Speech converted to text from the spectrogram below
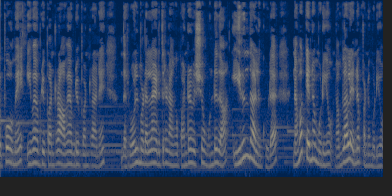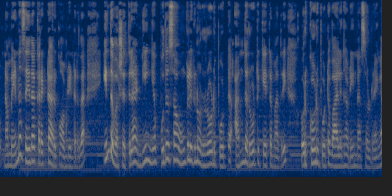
எப்போவுமே இவன் இப்படி பண்ணுறான் அவன் அப்படி பண்ணுறான்னு இந்த ரோல் மாடல்லாம் எடுத்துகிட்டு நாங்கள் பண்ணுற விஷயம் உண்டு தான் இருந்தாலும் கூட நமக்கு என்ன முடியும்? நம்மளால் என்ன பண்ண முடியும்? நம்ம என்ன செய்தால் கரெக்டாக இருக்கும் அப்படின்றத இந்த வருஷத்தில் நீங்கள் புதுசாக உங்களுக்குன்னு ஒரு ரோடு போட்டு அந்த ரோட்டுக்கு ஏற்ற மாதிரி ஒரு கோடு போட்டு வாழுங்க அப்படின்னு நான் சொல்கிறேங்க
